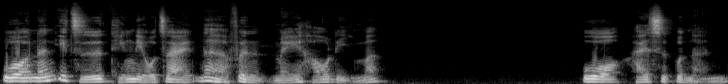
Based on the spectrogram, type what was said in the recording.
我能一直停留在那份美好里吗？我还是不能。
